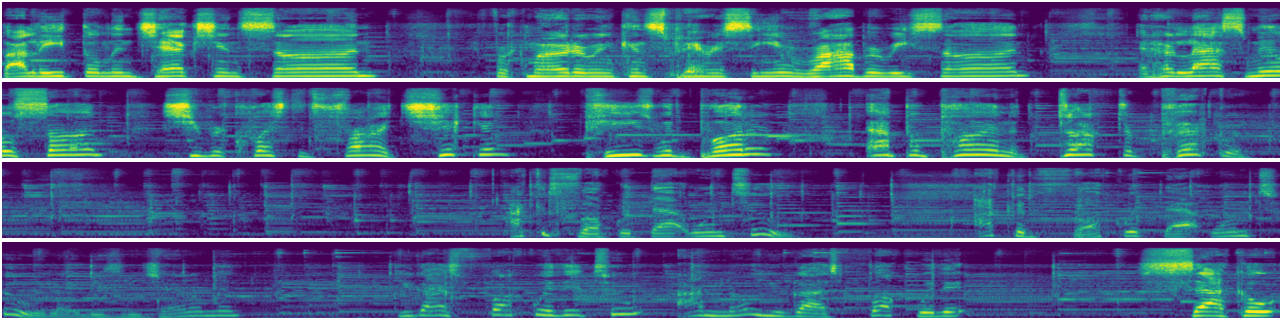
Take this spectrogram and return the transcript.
By lethal injection, son. For murder and conspiracy and robbery, son. And her last meal, son, she requested fried chicken, peas with butter, apple pie, and a Dr. Pepper. I could fuck with that one too. I could fuck with that one too, ladies and gentlemen. You guys fuck with it too? I know you guys fuck with it. Sacco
